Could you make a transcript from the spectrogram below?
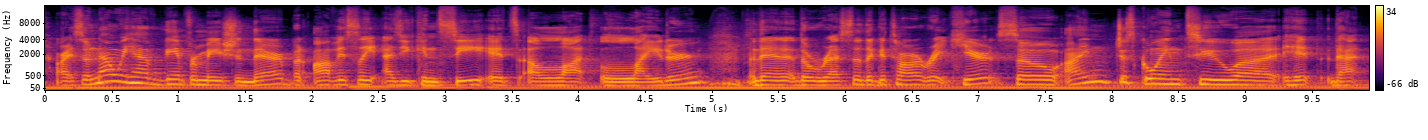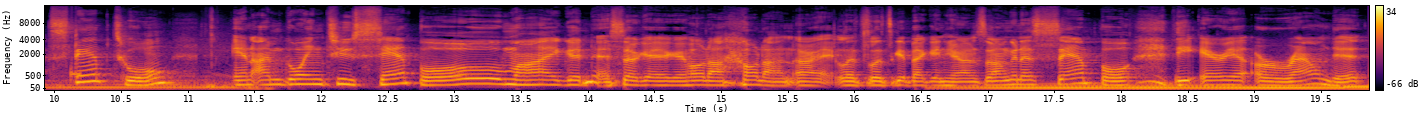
All right, so now we have the information there, but obviously, as you can see, it's a lot lighter than the rest of the guitar right here. So I'm just going to uh, hit that stamp tool and I'm going to sample. Oh my goodness. Okay, okay, hold on, hold on. All right, let's let's get back in here. So I'm gonna sample the area around it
